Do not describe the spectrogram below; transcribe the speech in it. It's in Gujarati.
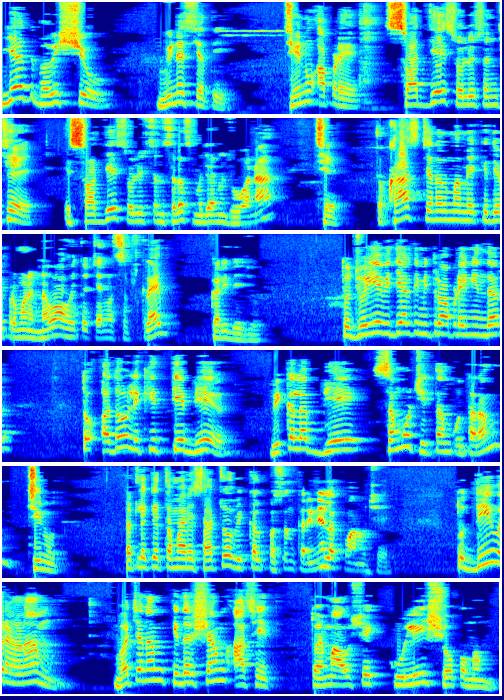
યદ ભવિષ્યો વિનશ્યતિ. જેનું આપણે સ્વાધ્યાય સોલ્યુશન છે એ સ્વાધ્યાય સોલ્યુશન સરસ મજાનું જોવાના છે. તો ખાસ ચેનલમાં મેં કીધું એ પ્રમાણે નવા હોય તો ચેનલ સબસ્ક્રાઇબ કરી દેજો. તો જોઈએ વિદ્યાર્થી મિત્રો આપણે એની અંદર. તો અધોલિખિત તે વિકલ્પ ભે સમુચિતમ ઉત્તરમ ચિનુત. એટલે કે તમારે સાચો વિકલ્પ પસંદ કરીને લખવાનો છે. તો દીવ રાણામ વચનમ કિદર્શમ આસિત. તો એમાં આવશે કુલી શોપમમ.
